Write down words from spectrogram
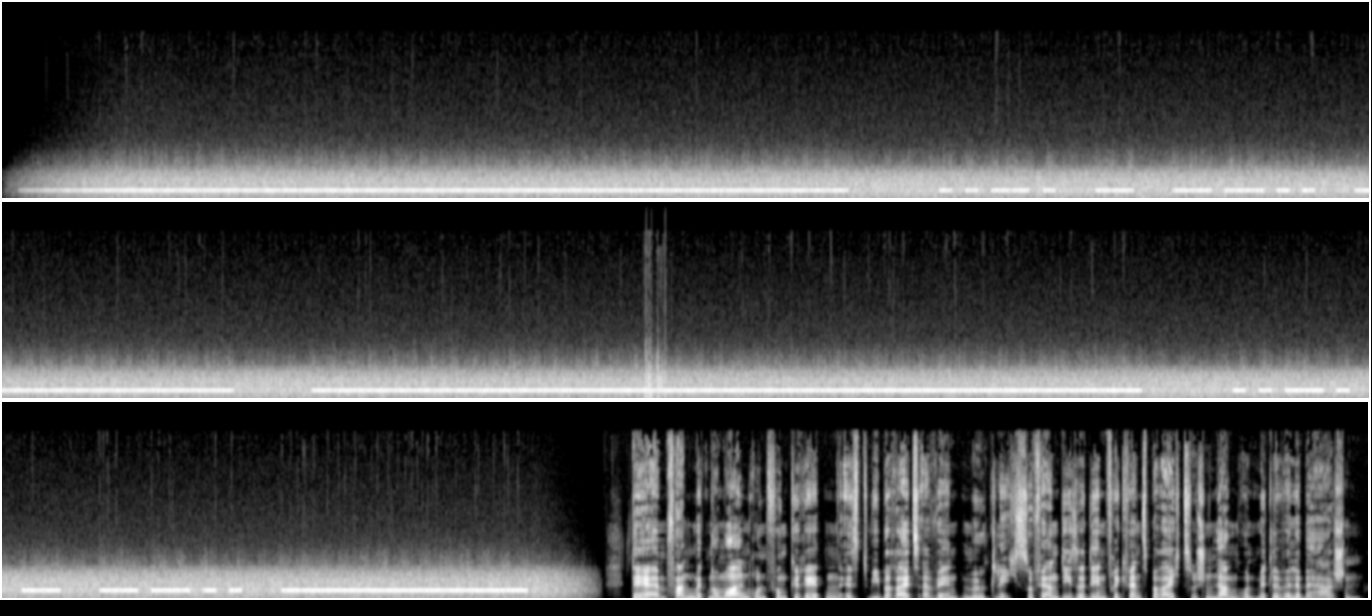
Der Empfang mit normalen Rundfunkgeräten ist wie bereits erwähnt möglich, sofern diese den Frequenzbereich zwischen Lang und Mittelwelle beherrschen.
